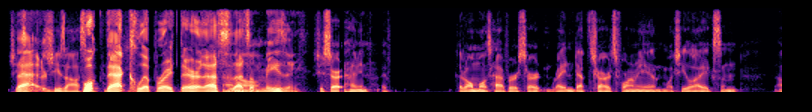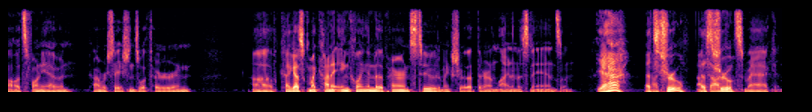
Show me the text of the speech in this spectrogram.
she's, That- she's awesome. Book that clip right there. That's that's amazing. She start. I mean, I could almost have her start writing depth charts for me and what she likes, and you know, it's funny having conversations with her and. Uh, I guess my kind of inkling into the parents too to make sure that they're in line in the stands and Yeah, that's true. That's talking true. smack and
